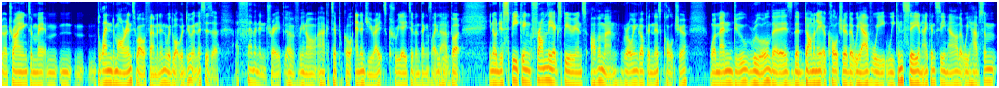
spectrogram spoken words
are trying to ma- m- blend more into our feminine with what we're doing. This is a, a feminine trait of you know archetypical energy, right? It's creative and things like Mm-hmm. that. But you know, just speaking from the experience of a man growing up in this culture where men do rule, there is the dominator culture that we have. We we can see, and I can see now that we have some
